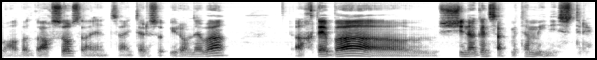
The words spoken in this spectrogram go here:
ალბათ გახსოვს ძალიან საინტერესო პიროვნება ხდება შინაგან საქმეთა მინისტრი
